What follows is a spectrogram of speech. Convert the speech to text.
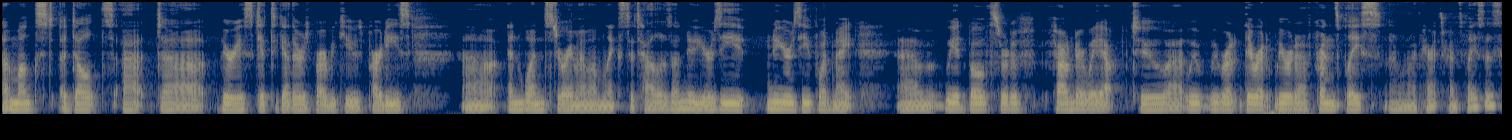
amongst adults at uh, various get togethers, barbecues, parties. and one story my mom likes to tell is on New Year's Eve, New Year's Eve one night, um, we had both sort of found our way up to uh, we, we were they were at, we were at a friend's place uh, one of my parents' friends' places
